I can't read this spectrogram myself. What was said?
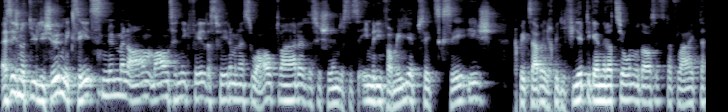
Es ist natürlich schön, man sieht es nicht mehr an, wahnsinnig viel, dass Firmen so alt wären. Das ist schön, dass das immer in Familienbesitz gesehen ist. Ich bin jetzt eben, ich bin die vierte Generation, die das jetzt leiten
